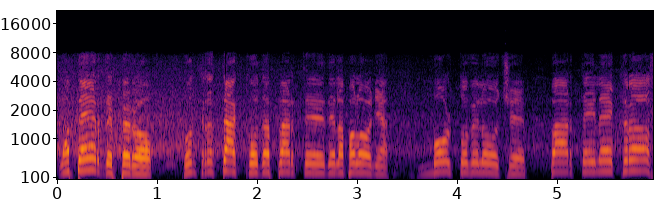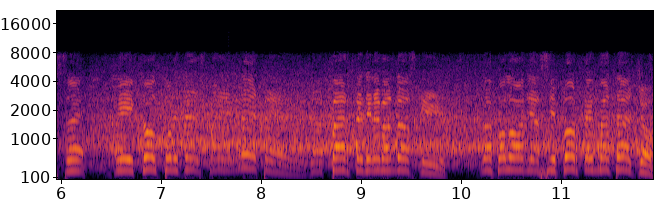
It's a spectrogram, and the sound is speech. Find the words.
La perde però contrattacco da parte della Polonia molto veloce parte il cross e il colpo di testa in rete da parte di Lewandowski. La Polonia si porta in vantaggio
